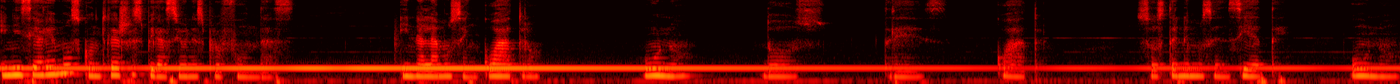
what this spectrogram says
Iniciaremos con tres respiraciones profundas. Inhalamos en cuatro. Uno, dos, tres, cuatro. Sostenemos en siete. 1,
